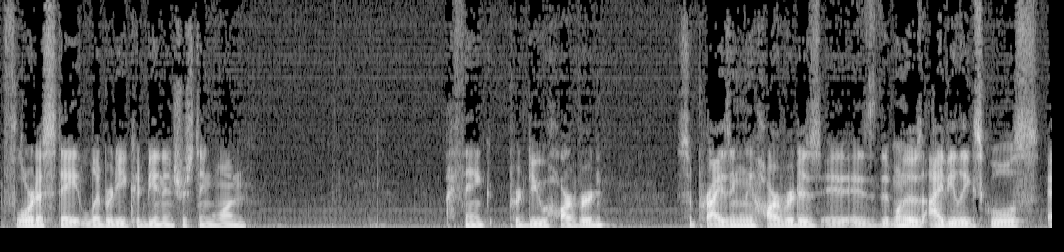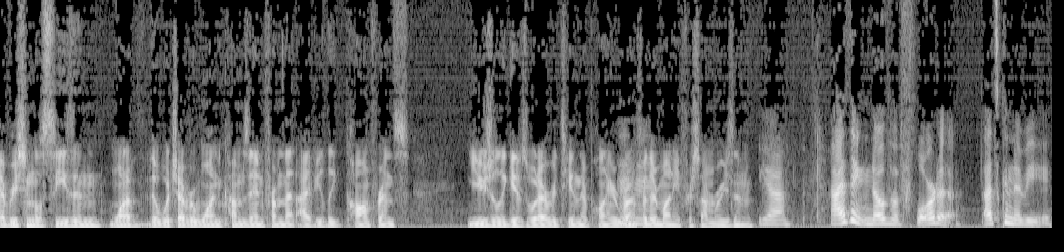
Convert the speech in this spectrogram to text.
Florida State Liberty could be an interesting one. I think Purdue Harvard. Surprisingly, Harvard is is the, one of those Ivy League schools. Every single season, one of the whichever one comes in from that Ivy League conference usually gives whatever team they're playing a run for their money for some reason. Yeah, I think Nova Florida. That's going to be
